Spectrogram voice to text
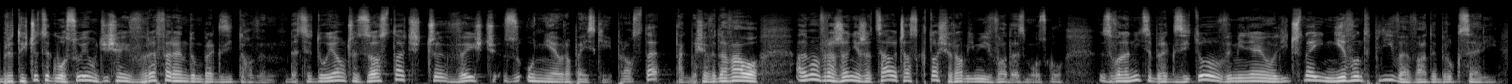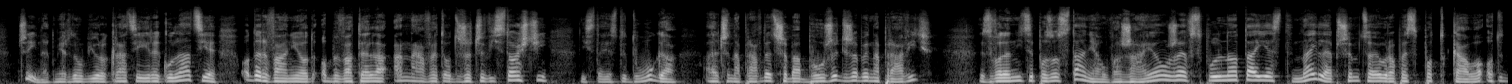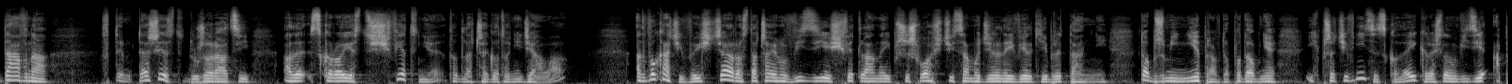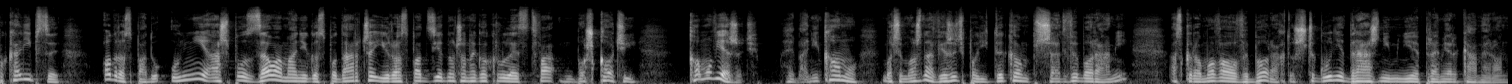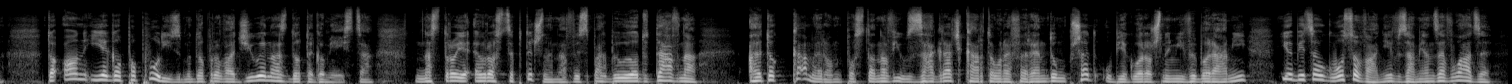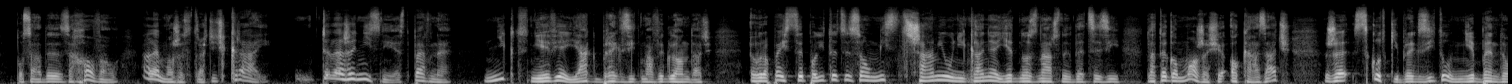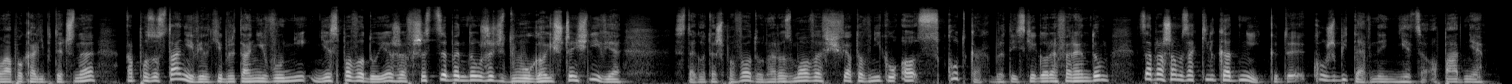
Brytyjczycy głosują dzisiaj w referendum brexitowym. Decydują, czy zostać, czy wyjść z Unii Europejskiej. Proste? Tak by się wydawało, ale mam wrażenie, że cały czas ktoś robi mi wodę z mózgu. Zwolennicy Brexitu wymieniają liczne i niewątpliwe wady Brukseli, czyli nadmierną biurokrację i regulacje, oderwanie od obywatela, a nawet od rzeczywistości. Lista jest długa, ale czy naprawdę trzeba burzyć, żeby naprawić? Zwolennicy pozostania uważają, że wspólnota jest najlepszym, co Europę spotkało od dawna. W tym też jest dużo racji, ale skoro jest świetnie, to dlaczego to nie działa? Adwokaci wyjścia roztaczają wizję świetlanej przyszłości samodzielnej Wielkiej Brytanii. To brzmi nieprawdopodobnie. Ich przeciwnicy z kolei kreślą wizję apokalipsy. Od rozpadu Unii aż po załamanie gospodarcze i rozpad Zjednoczonego Królestwa, bo szkoci. Komu wierzyć? Chyba nikomu, bo czy można wierzyć politykom przed wyborami? A skoro mowa o wyborach, to szczególnie drażni mnie premier Cameron. To on i jego populizm doprowadziły nas do tego miejsca. Nastroje eurosceptyczne na wyspach były od dawna, ale to Cameron postanowił zagrać kartą referendum przed ubiegłorocznymi wyborami i obiecał głosowanie w zamian za władzę. Posadę zachował, ale może stracić kraj. Tyle, że nic nie jest pewne. Nikt nie wie, jak Brexit ma wyglądać. Europejscy politycy są mistrzami unikania jednoznacznych decyzji, dlatego może się okazać, że skutki Brexitu nie będą apokaliptyczne, a pozostanie Wielkiej Brytanii w Unii nie spowoduje, że wszyscy będą żyć długo i szczęśliwie. Z tego też powodu na rozmowę w światowniku o skutkach brytyjskiego referendum zapraszam za kilka dni, gdy kurz bitewny nieco opadnie.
